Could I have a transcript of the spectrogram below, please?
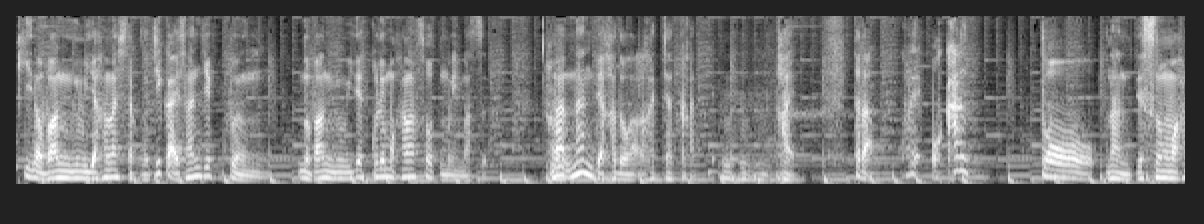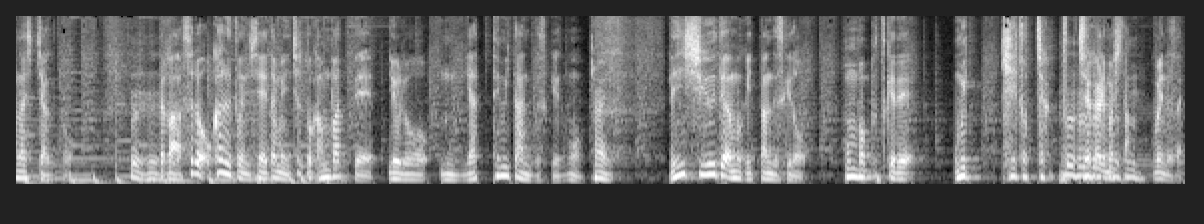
きの番組で話したこと次回30分の番組でこれも話そうと思います、はななんで波動が上がっちゃったかって。はい。ただこれオカルトなんでそのまま話しちゃうとだからそれをオカルトにしないためにちょっと頑張っていろいろうんやってみたんですけれどもはい。練習ではうまくいったんですけど本番ぶつけで思いっきりとっちゃどっちらかりました。ごめんなさい、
